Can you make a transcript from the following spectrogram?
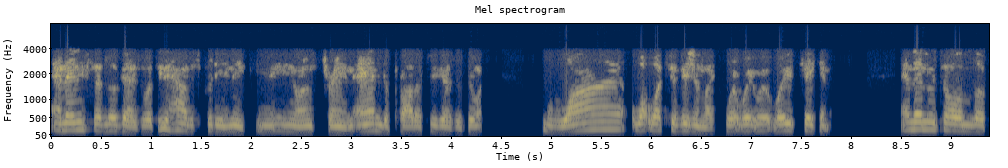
And then he said, look guys, what you have is pretty unique in, your own strain and the product you guys are doing. Why, what, what's your vision like? Where, where, where are you taking it? And then we told him, look,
